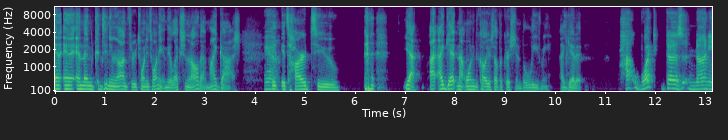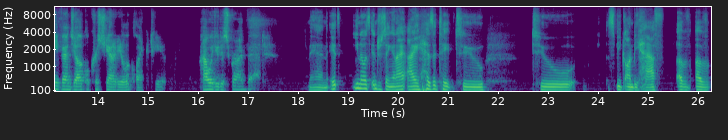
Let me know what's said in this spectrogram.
and, and and then continuing on through 2020 and the election and all that. My gosh, yeah. it, it's hard to. yeah, I, I get not wanting to call yourself a Christian. Believe me, I get it how, what does non-evangelical Christianity look like to you? How would you describe that? Man, it's you know it's interesting, and I, I hesitate to to speak on behalf of of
